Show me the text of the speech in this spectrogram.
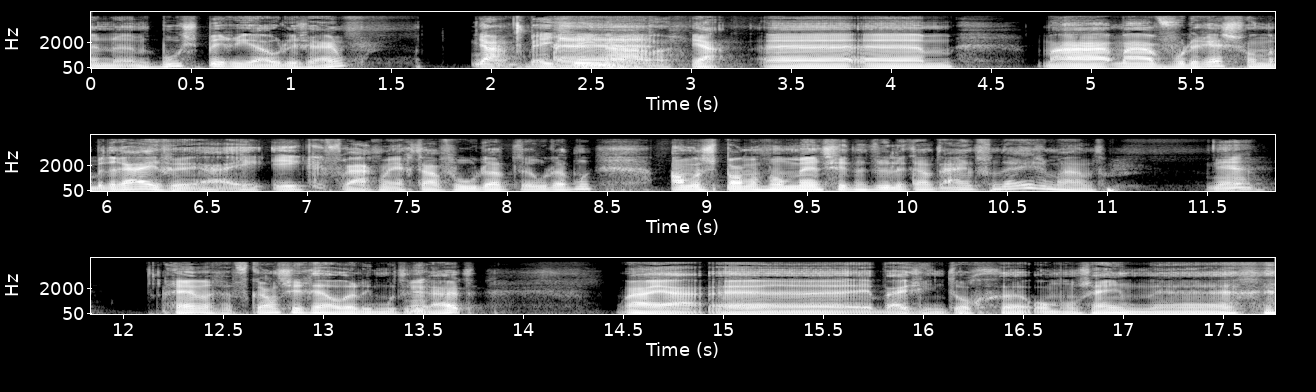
een, een, boostperiode zijn. ja, een beetje Eh, inhalen. ja, eh, ehm, maar, maar voor de rest van de bedrijven, ja, ik, ik vraag me echt af hoe dat, hoe dat moet. Ander spannend moment zit natuurlijk aan het eind van deze maand. Ja. Hè, de vakantiegelden die moeten Ja. eruit. Maar ja, eh, wij zien toch eh, om ons heen eh,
